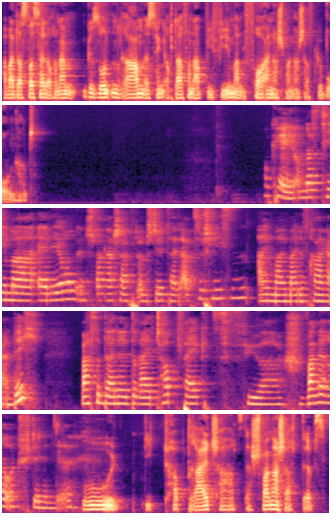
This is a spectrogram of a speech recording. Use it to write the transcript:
Aber das, was halt auch in einem gesunden Rahmen ist, hängt auch davon ab, wie viel man vor einer Schwangerschaft gewogen hat. Okay, um das Thema Ernährung in Schwangerschaft und Stillzeit abzuschließen, einmal meine Frage an dich. Was sind deine drei Top-Facts für Schwangere und Stillende? Uh, die Top 3 Charts der Schwangerschaftstipps.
